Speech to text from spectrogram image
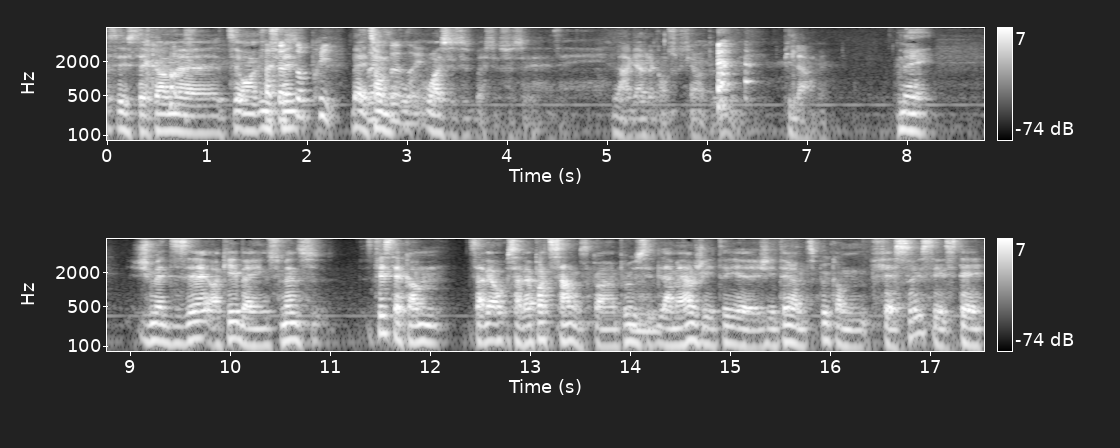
C'était comme. euh, tu sais, on- une Ça t'a semaine- surpris. Ben, on- ouais, c'est c'est- ben, c'est ça, c'est c'est le langage de la construction un peu. puis l'arme. Mais je me disais, ok, ben, une semaine. Tu sais, c'était comme. Ça avait, ça avait pas de sens, quoi, un peu. C'est de la manière j'ai été, euh, j'ai été un petit peu comme fessé. C'était,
